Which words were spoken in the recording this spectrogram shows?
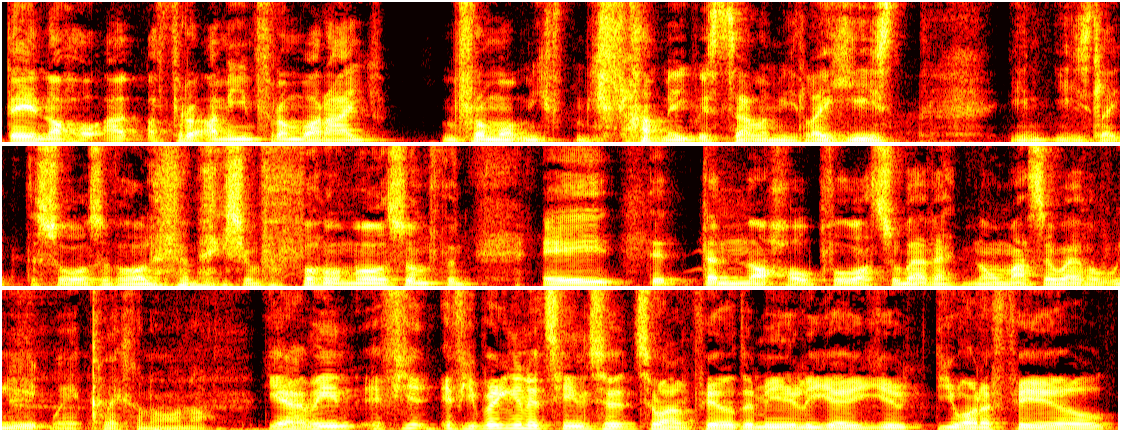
they're not, I, I mean, from what I, from what my, my flatmate was telling me, like he's, he, he's like the source of all information for Fulham or something. Uh, they're not hopeful whatsoever, no matter whether we, we're clicking or not. Yeah, I mean, if you if you bring in a team to, to Anfield, Emilia, you you want to feel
